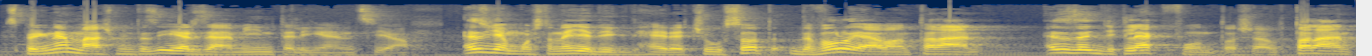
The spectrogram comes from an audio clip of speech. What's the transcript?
Ez pedig nem más, mint az érzelmi intelligencia. Ez ugye most a negyedik helyre csúszott, de valójában talán ez az egyik legfontosabb. Talán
